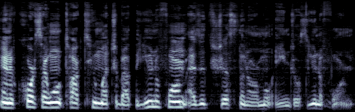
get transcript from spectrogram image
And of course, I won't talk too much about the uniform as it's just the normal Angels uniform.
